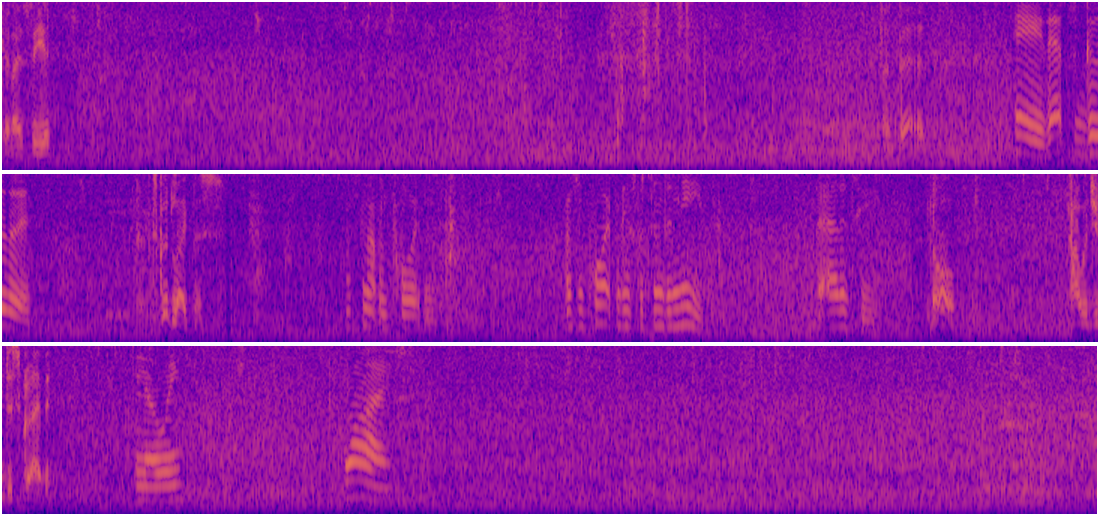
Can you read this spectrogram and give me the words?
Can I see it? Not bad. Hey, that's good. It's good likeness. That's not important. What's important is what's underneath. The attitude. Oh. How would you describe it? Knowing. Wise.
